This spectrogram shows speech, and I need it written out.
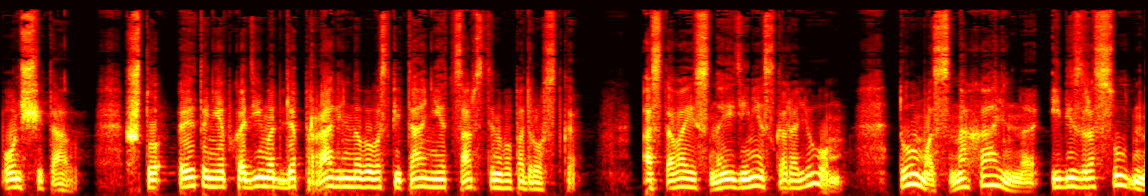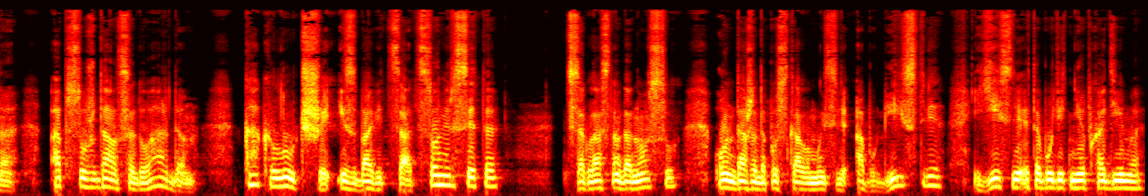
Он считал, что это необходимо для правильного воспитания царственного подростка. Оставаясь наедине с королем, Томас нахально и безрассудно обсуждал с Эдуардом, как лучше избавиться от Сомерсета. Согласно доносу, он даже допускал мысль об убийстве, если это будет необходимо.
